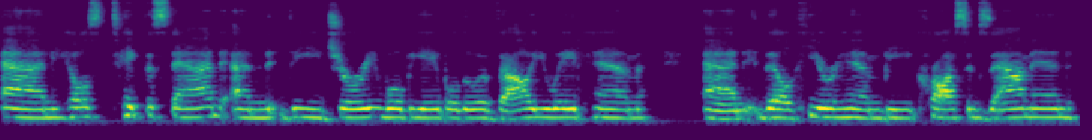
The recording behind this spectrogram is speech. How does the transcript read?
and he'll take the stand, and the jury will be able to evaluate him and they'll hear him be cross examined.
